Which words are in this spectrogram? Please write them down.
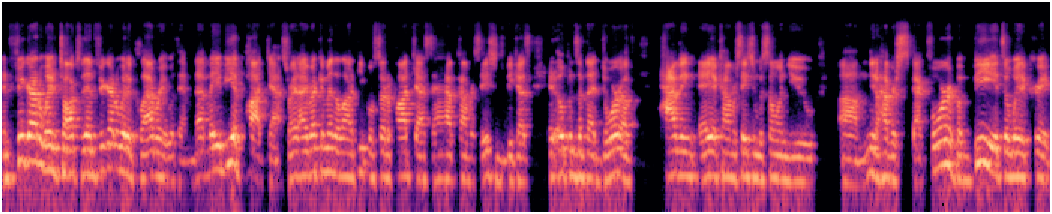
and figure out a way to talk to them, figure out a way to collaborate with them. That may be a podcast, right? I recommend a lot of people start a podcast to have conversations because it opens up that door of having a, a conversation with someone you um, you know have respect for but b it's a way to create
